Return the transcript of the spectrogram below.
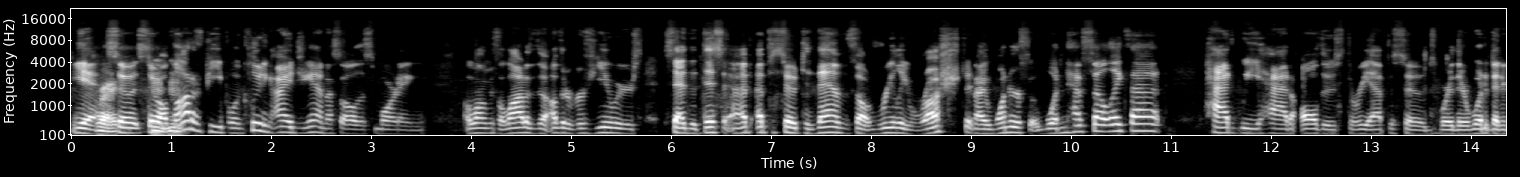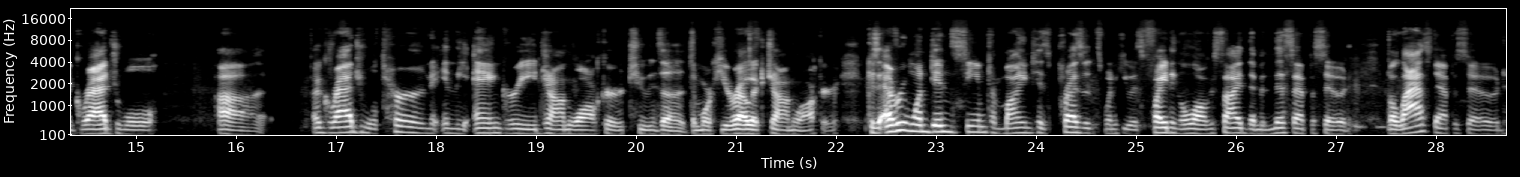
Yeah. Right. So, so Mhm. a lot of people, including IGN, I saw this morning, along with a lot of the other reviewers, said that this episode to them felt really rushed, and I wonder if it wouldn't have felt like that had we had all those three episodes where there would have been a gradual, uh, a gradual turn in the angry John Walker to the the more heroic John Walker, because everyone didn't seem to mind his presence when he was fighting alongside them in this episode. The last episode,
